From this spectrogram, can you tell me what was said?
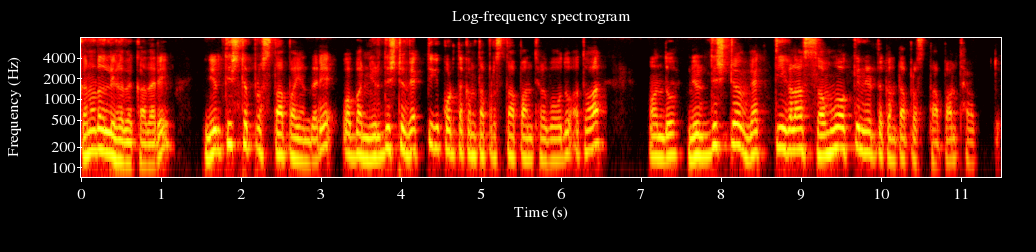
ಕನ್ನಡದಲ್ಲಿ ಹೇಳಬೇಕಾದರೆ ನಿರ್ದಿಷ್ಟ ಪ್ರಸ್ತಾಪ ಎಂದರೆ ಒಬ್ಬ ನಿರ್ದಿಷ್ಟ ವ್ಯಕ್ತಿಗೆ ಕೊಡ್ತಕ್ಕಂಥ ಪ್ರಸ್ತಾಪ ಅಂತ ಹೇಳ್ಬಹುದು ಅಥವಾ ಒಂದು ನಿರ್ದಿಷ್ಟ ವ್ಯಕ್ತಿಗಳ ಸಮೂಹಕ್ಕೆ ನೀಡ್ತಕ್ಕಂಥ ಪ್ರಸ್ತಾಪ ಅಂತ ಹೇಳ್ಬೋದು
